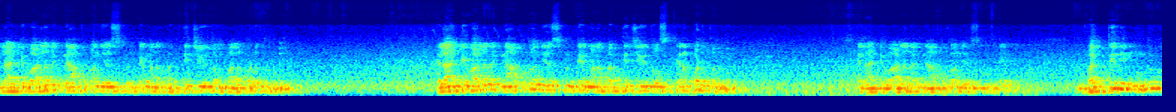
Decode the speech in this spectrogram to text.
ఇలాంటి వాళ్ళని జ్ఞాపకం చేసుకుంటే మన భక్తి జీవితం బలపడుతుంది. ఇలాంటి వాళ్ళని జ్ఞాపకం చేసుకుంటే మన భక్తి జీవితం స్థిరపడుతుంది. ఇలాంటి వాళ్ళను జ్ఞాపకం చేసుకుంటే భక్తిని ముందుకు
